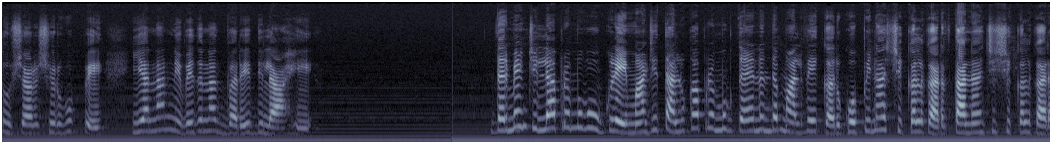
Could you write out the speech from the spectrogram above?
तुषार शिरगुप्पे यांना निवेदनाद्वारे दिला आहे. दरम्यान जिल्हा प्रमुख उगळे माजी तालुका प्रमुख दयानंद मालवेकर गोपीनाथ शिकलकर तानाजी शिकलकर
